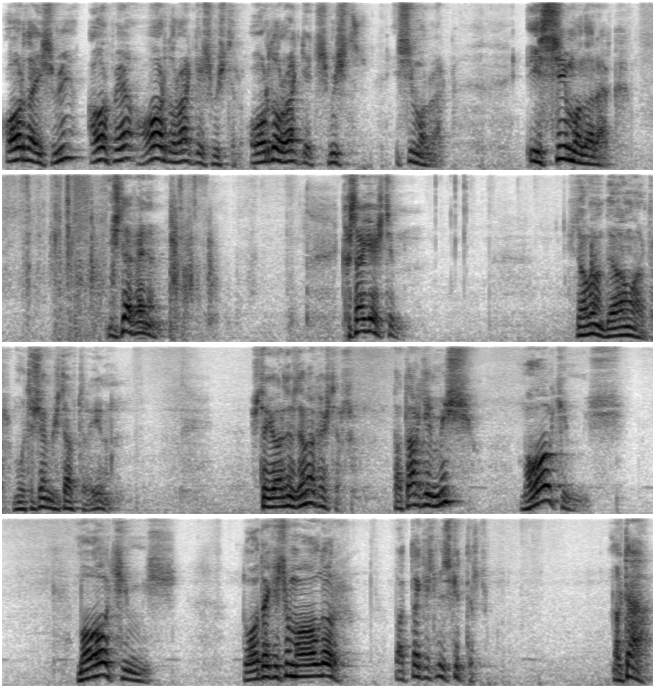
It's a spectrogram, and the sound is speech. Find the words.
orada ismi Avrupa'ya Hord olarak geçmiştir. Ordu olarak geçmiştir. İsim olarak. İsim olarak. İşte efendim. Kısa geçtim. Kitabın devam vardır. Muhteşem bir kitaptır değil? İşte gördünüz değil mi arkadaşlar? Tatar kimmiş? Moğol kimmiş? Moğol kimmiş? Doğudaki ismi Moğol'dur. Batıdaki ismi İskit'tir. Nokta.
